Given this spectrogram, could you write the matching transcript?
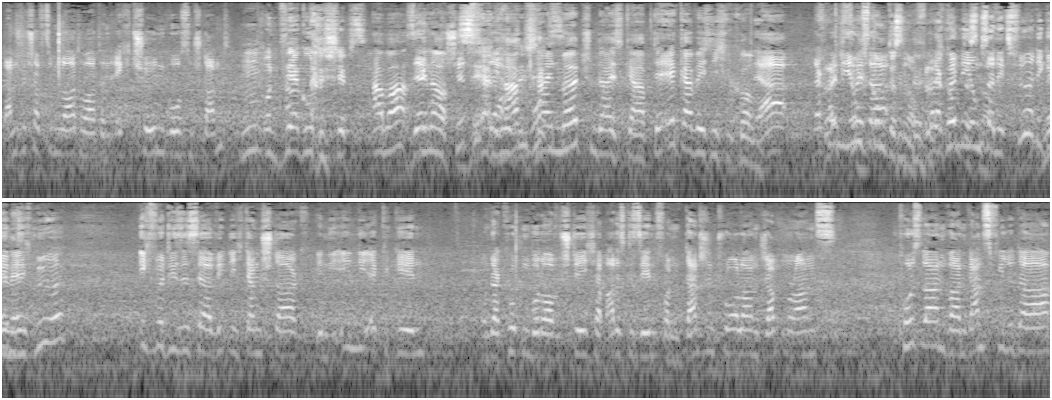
Landwirtschaftssimulator hat einen echt schönen großen Stand. Hm, Und sehr gute Chips. Aber Sehr genau, gute Chips, die sehr gute haben Chips. kein Merchandise gehabt. Der LKW ist nicht gekommen. Ja, da können die Jungs, vielleicht da, da können die Jungs da nichts für, die geben nee. sich Mühe. Ich würde dieses Jahr wirklich ganz stark in die Indie-Ecke gehen und da gucken, worauf ich stehe. Ich habe alles gesehen von Dungeon Crawlern, Jump'n'Runs, Puzzlern waren ganz viele da.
